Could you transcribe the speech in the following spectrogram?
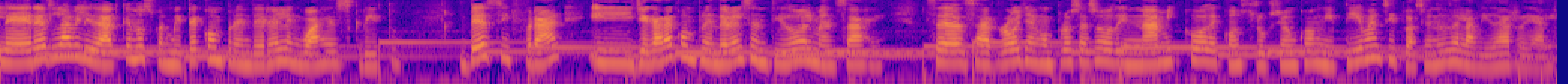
Leer es la habilidad que nos permite comprender el lenguaje escrito, descifrar y llegar a comprender el sentido del mensaje. Se desarrolla en un proceso dinámico de construcción cognitiva en situaciones de la vida real.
